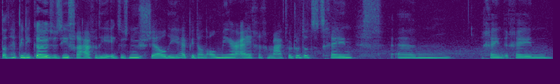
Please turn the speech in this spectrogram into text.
dan heb je die keuzes, die vragen die ik dus nu stel, die heb je dan al meer eigen gemaakt. Waardoor dat het geen, um, geen, geen,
